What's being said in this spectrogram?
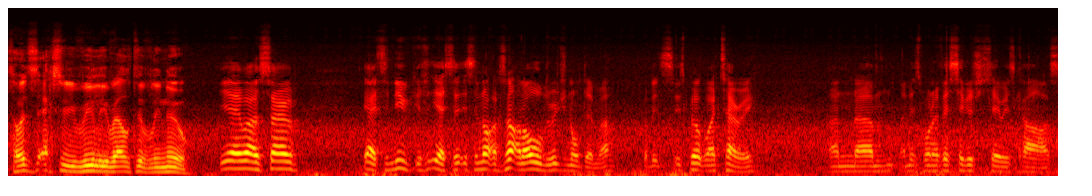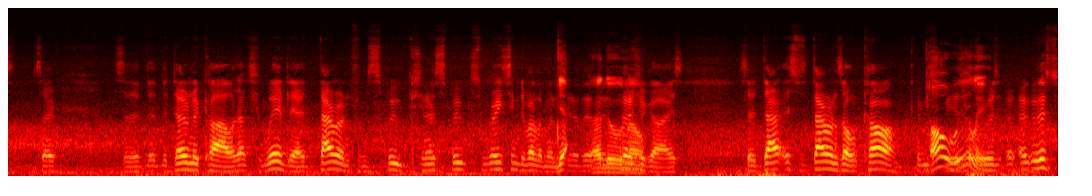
so it's actually really relatively new. yeah, well, so yeah, it's a new. Yes, it's not. It's not an old original Dimma, but it's it's built by Terry, and um, and it's one of his signature series cars. So. So the, the, the donor car was actually weirdly uh, Darren from Spooks, you know Spooks Racing Development, Yeah, you know, the, I the do Peugeot know. guys. So Dar- this is Darren's old car. It was- Oh, it was- really? It was, uh, this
